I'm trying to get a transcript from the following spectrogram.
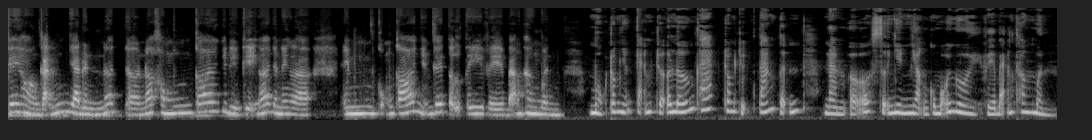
cái hoàn cảnh gia đình nó uh, ờ, nó không có cái điều kiện đó cho nên là em cũng có những cái tự ti về bản thân mình một trong những cản trở lớn khác trong chuyện tán tỉnh nằm ở sự nhìn nhận của mỗi người về bản thân mình.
